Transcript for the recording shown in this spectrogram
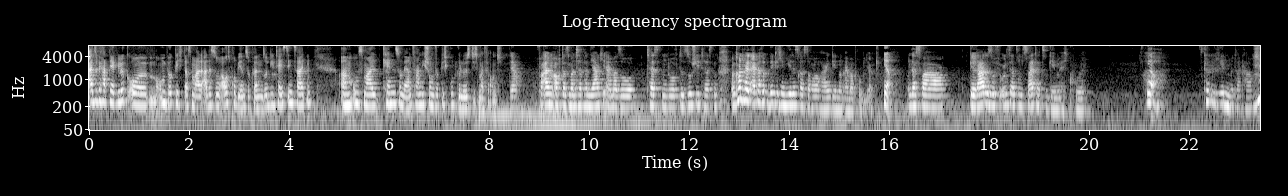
Also wir hatten ja Glück, um, um wirklich das mal alles so ausprobieren zu können. So die Tastingzeiten, ähm, um es mal kennenzulernen, fand ich schon wirklich gut gelöst diesmal für uns. Ja. Vor allem auch, dass man Teppanyaki einmal so testen durfte, Sushi testen. Man konnte halt einfach wirklich in jedes Restaurant reingehen und einmal probieren. Ja. Und das war gerade so für uns jetzt, um es weiterzugeben, echt cool. Ja. Das könnten wir jeden Mittag haben.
